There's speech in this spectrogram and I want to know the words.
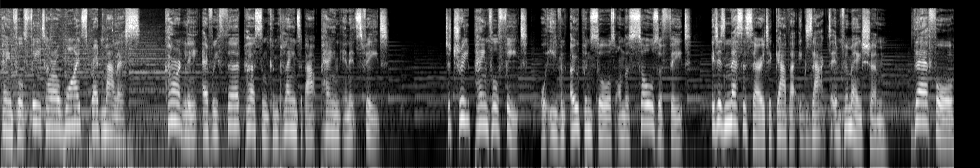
Painful feet are a widespread malus. Currently, every third person complains about pain in its feet. To treat painful feet, or even open sores on the soles of feet, it is necessary to gather exact information. Therefore,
